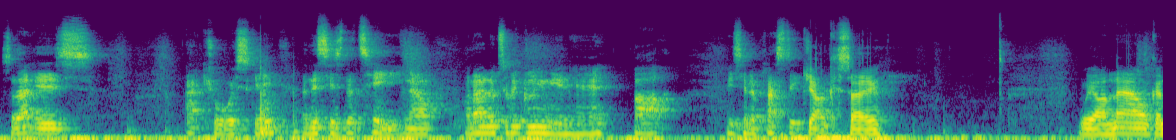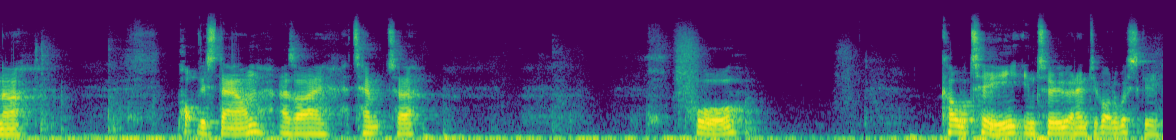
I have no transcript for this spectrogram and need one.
so that is actual whiskey, and this is the tea. Now I know it looks a bit gloomy in here, but it's in a plastic jug, so we are now gonna pop this down as I attempt to pour cold tea into an empty bottle of whiskey.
